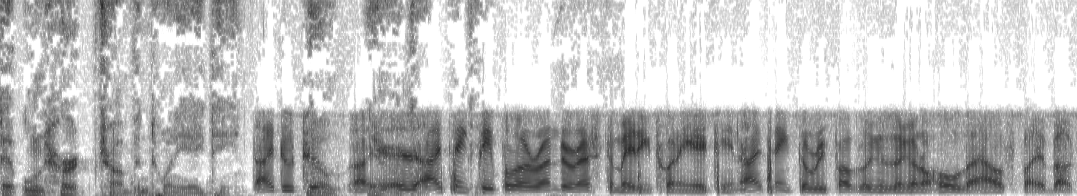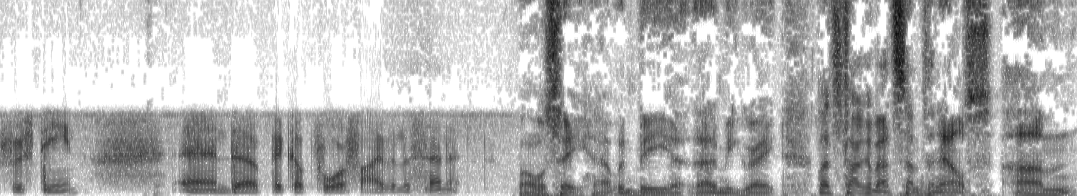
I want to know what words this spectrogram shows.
it won't hurt Trump in 2018. I do too. No, yeah. I, I think people are underestimating 2018. I think the Republicans are going to hold the House by about 15 and uh, pick up four or five in the Senate. Well, we'll see. That would be uh, that'd be great. Let's talk about something else. Um,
